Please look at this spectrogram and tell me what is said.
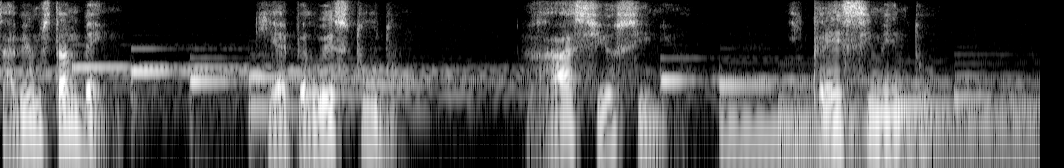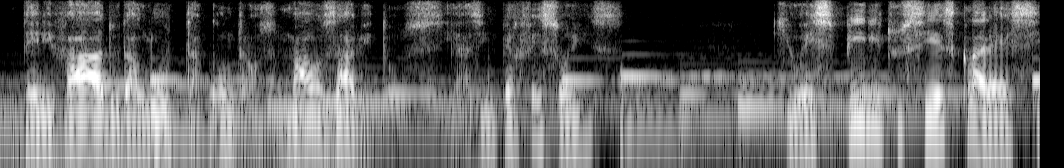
Sabemos também que é pelo estudo, raciocínio e crescimento derivado da luta contra os maus hábitos e as imperfeições, que o espírito se esclarece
